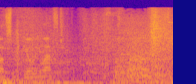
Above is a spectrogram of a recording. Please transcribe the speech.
Have some healing left?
